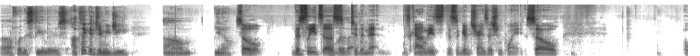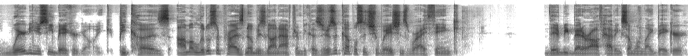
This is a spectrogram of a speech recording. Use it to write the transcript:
uh, for the Steelers. I'll take a Jimmy G. Um, you know. So this leads us to the net. This kind of leads. This is a good transition point. So where do you see Baker going? Because I'm a little surprised nobody's gone after him because there's a couple situations where I think they'd be better off having someone like Baker.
